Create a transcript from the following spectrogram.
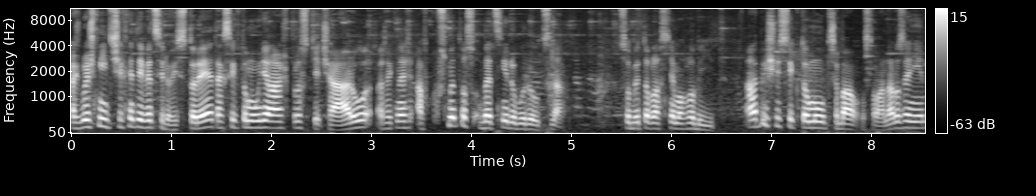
až budeš mít všechny ty věci do historie, tak si k tomu uděláš prostě čáru a řekneš, a zkusme to obecně do budoucna. Co by to vlastně mohlo být? A napíšeš si k tomu třeba oslava narozenin,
